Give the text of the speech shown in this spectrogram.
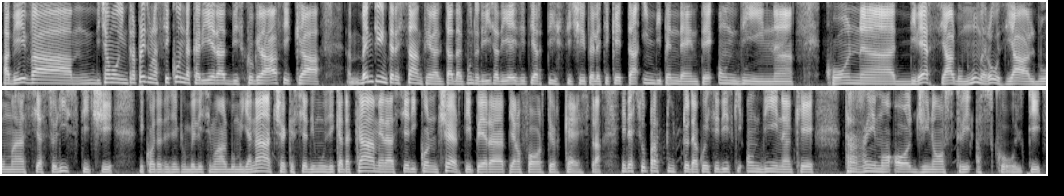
aveva diciamo intrapreso una seconda carriera discografica ben più interessante in realtà dal punto di vista di esiti artistici per l'etichetta indipendente Ondine con uh, diversi album, numerosi album sia solistici, ricordo ad esempio un bellissimo album Janacek sia di musica da camera sia di concerti per uh, pianoforte e orchestra. Ed è soprattutto da questi dischi Ondine che trarremo oggi i nostri ascolti.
